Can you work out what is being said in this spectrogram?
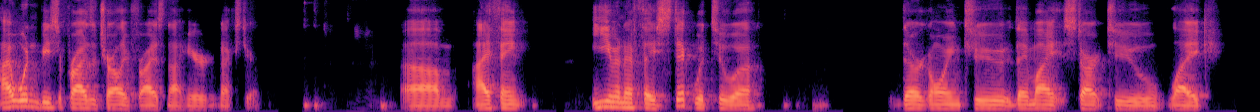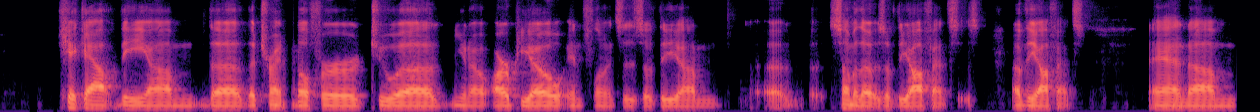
i wouldn't be surprised if Charlie Frye is not here next year um, i think even if they stick with tua they're going to they might start to like kick out the um the the trent dilfer to uh you know rpo influences of the um uh, some of those of the offenses of the offense and um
